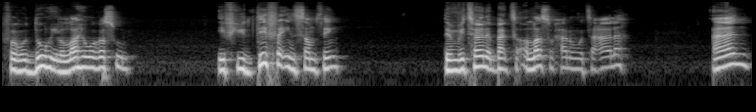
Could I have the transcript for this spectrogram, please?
فردوه إلى الله والرسول If you differ in something then return it back to Allah subhanahu wa ta'ala and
